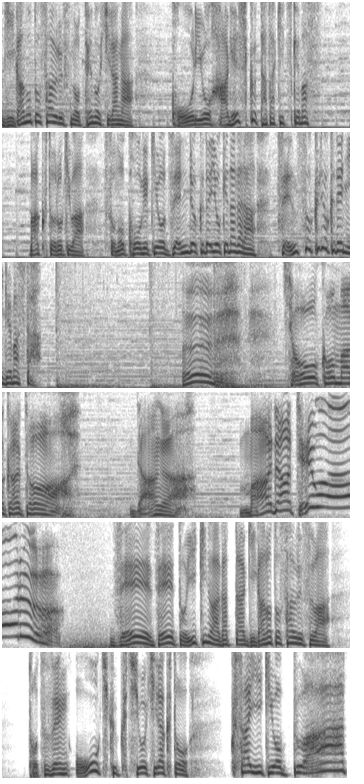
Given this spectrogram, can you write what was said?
ギガノトサウルスの手のひらが氷を激しく叩きつけますバクとロキはその攻撃を全力で避けながら全速力で逃げました。うう超細かとだがまだ手はある。ぜーぜーと息の上がったギガノトサウルスは突然大きく口を開くと臭い息をブワーッ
